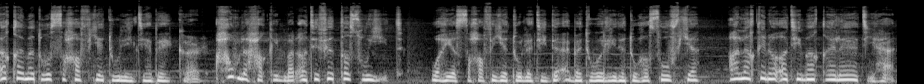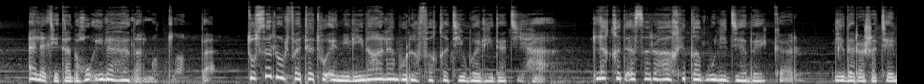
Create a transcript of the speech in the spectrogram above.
أقامته الصحفية ليديا بيكر حول حق المرأة في التصويت وهي الصحفية التي دأبت والدتها صوفيا على قراءة مقالاتها التي تدعو إلى هذا المطلب. تصر الفتاة إيميلين على مرافقة والدتها. لقد أسرها خطاب ليديا بيكر لدرجة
